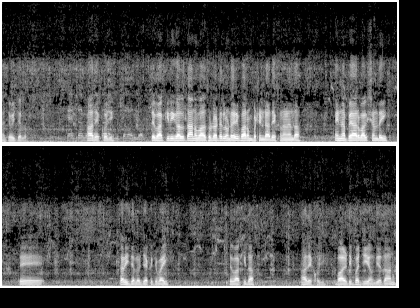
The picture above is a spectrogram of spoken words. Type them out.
ਹਾਂ ਚੋਈ ਚੱਲੋ। ਆ ਦੇਖੋ ਜੀ। ਤੇ ਬਾਕੀ ਦੀ ਗੱਲ ਧੰਨਵਾਦ ਤੁਹਾਡਾ। ਢਿੱਲੋਂ ਡੇਅਰੀ ਫਾਰਮ ਬਠਿੰਡਾ ਦੇਖਣ ਵਾਲਿਆਂ ਦਾ। ਇੰਨਾ ਪਿਆਰ ਬਖਸ਼ਣ ਲਈ। ਤੇ ਕਰੀ ਚੱਲੋ ਚੈੱਕ ਚਵਾਈ ਤੇ ਬਾਕੀ ਦਾ ਆ ਦੇਖੋ ਜੀ ਬਾਲਟੀ ਭੱਜੀ ਆਉਂਦੀ ਆ ਤਾਂ ਨੂੰ।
